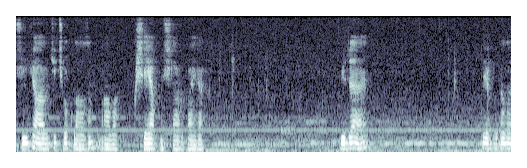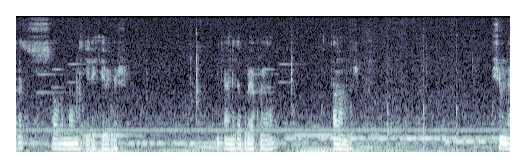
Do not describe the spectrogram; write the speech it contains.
Çünkü avcı çok lazım. Aa bak şey yapmışlar bayrak. Güzel. Ve buralara savunmamız gerekebilir. Bir tane de buraya koyalım. Tamamdır. Şimdi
